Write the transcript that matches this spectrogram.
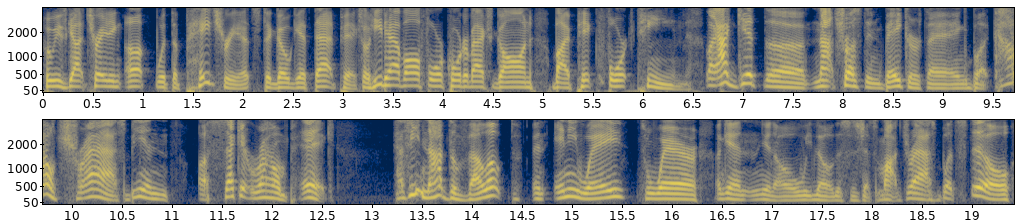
Who he's got trading up with the Patriots to go get that pick. So he'd have all four quarterbacks gone by pick 14. Like, I get the not trusting Baker thing, but Kyle Trask being a second round pick, has he not developed in any way to where, again, you know, we know this is just mock drafts, but still,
